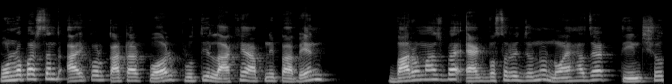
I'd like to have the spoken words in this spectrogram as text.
পনেরো পার্সেন্ট আয়কর কাটার পর প্রতি লাখে আপনি পাবেন বারো মাস বা এক বছরের জন্য নয় হাজার তিনশো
